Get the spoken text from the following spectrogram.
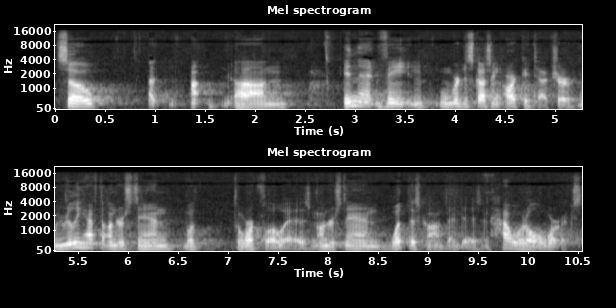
So, uh, uh um, in that vein, when we're discussing architecture, we really have to understand what the workflow is and understand what this content is and how it all works.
